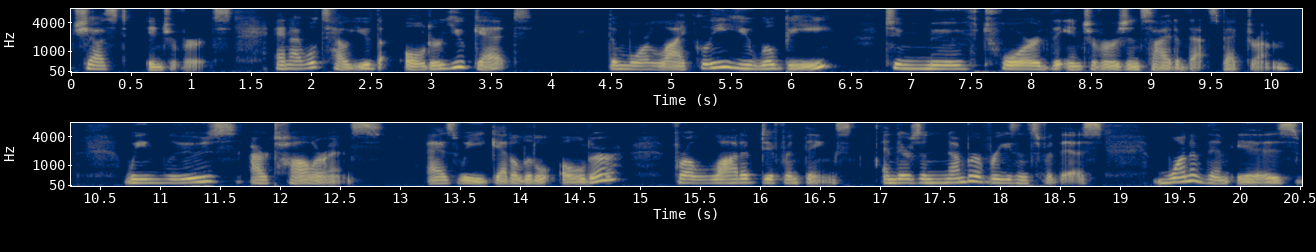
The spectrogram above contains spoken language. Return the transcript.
just introverts. And I will tell you the older you get, the more likely you will be to move toward the introversion side of that spectrum. We lose our tolerance as we get a little older for a lot of different things. And there's a number of reasons for this. One of them is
